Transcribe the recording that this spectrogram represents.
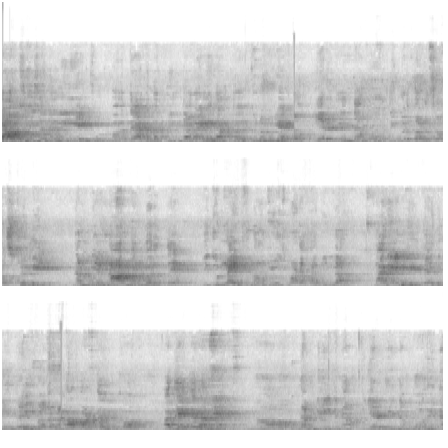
ಯಾವ ಸೀಸನಲ್ಲಿ ಏನು ಫುಡ್ ಬರುತ್ತೆ ಅದನ್ನ ತಿಂದಾಗ ಏನಾಗ್ತಾ ಇತ್ತು ನಮಗೆ? ಎರಡರಿಂದ ಮೂರು ತಿಂಗಳು ಬಳಸೋ ಅಷ್ಟರಲ್ಲಿ ನಮಗೆ ನಾರ್ಮಲ್ ಬರುತ್ತೆ. ಇದು ಲೈಫ್ ಲಾಂಗ್ ಯೂಸ್ ಮಾಡೋ ಹಾಗಿಲ್ಲ. ನಾನು ಏನು ಹೇಳ್ತಾ ಇದ್ದೀನಿ ಅಂದರೆ ಇವಾಗ ನಾನು ಕಾಪಾಡ್ತಾ ಇತ್ತು ಅದೇ ಥರನೇ ನಮಗೆ ಇದನ್ನ ಎರಡರಿಂದ ಮೂರರಿಂದ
